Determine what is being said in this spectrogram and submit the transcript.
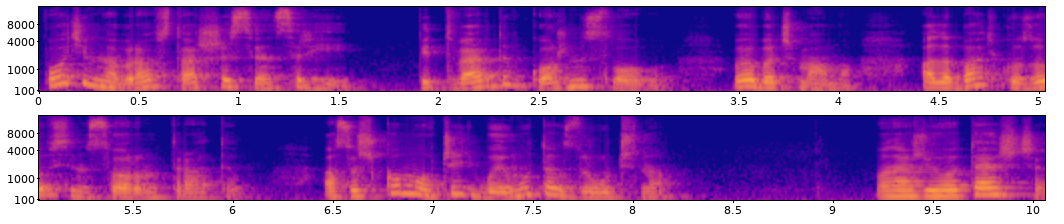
Потім набрав старший син Сергій, підтвердив кожне слово. Вибач, мамо, але батько зовсім сором втратив, а Сашко мовчить, бо йому так зручно. Вона ж його теща,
